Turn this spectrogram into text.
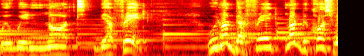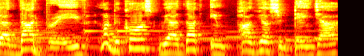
we will not be afraid. We will not be afraid not because we are that brave, not because we are that impervious to danger.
